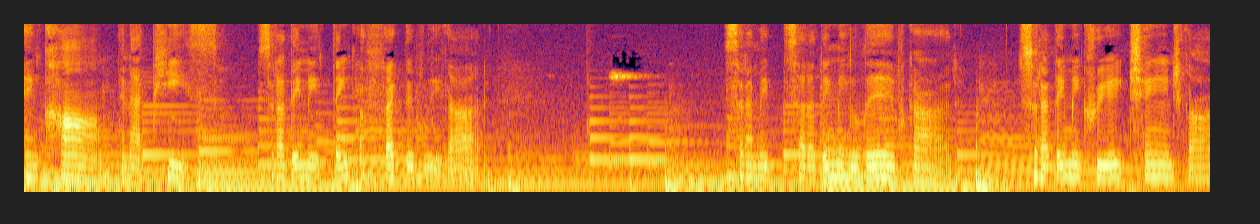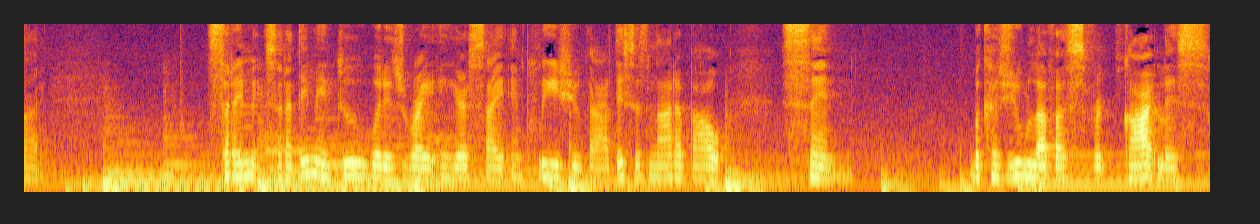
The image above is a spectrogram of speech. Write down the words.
and calm and at peace, so that they may think effectively, God, so that, may, so that they may live, God, so that they may create change, God so they may, so that they may do what is right in your sight and please you, God. This is not about sin because you love us regardless.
